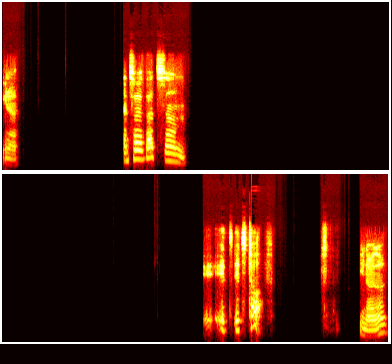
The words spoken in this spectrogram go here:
You know, and so that's um. I- It's it's tough, you know. That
